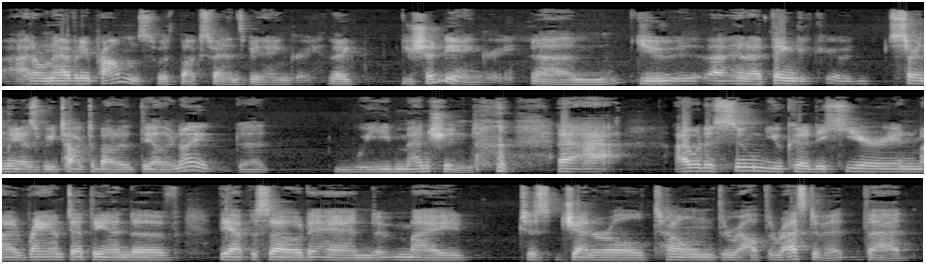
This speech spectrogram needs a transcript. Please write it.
I don't have any problems with Bucks fans being angry. Like you should be angry. Um, you uh, and I think uh, certainly as we talked about it the other night, that we mentioned. I, I would assume you could hear in my rant at the end of the episode and my just general tone throughout the rest of it that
